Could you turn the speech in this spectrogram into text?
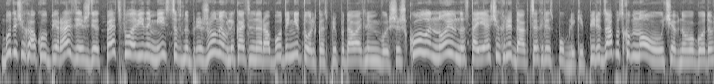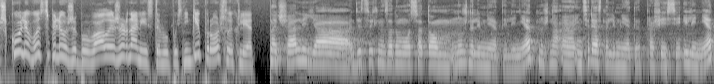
Будущих акул пера здесь ждет пять с половиной месяцев напряженной увлекательной работы не только с преподавателями высшей школы, но и в настоящих редакциях республики. Перед запуском нового учебного года в школе выступили уже бывалые журналисты, выпускники прошлых лет. Вначале я действительно задумалась о том, нужно ли мне это или нет, нужна, э, интересна ли мне эта профессия или нет.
